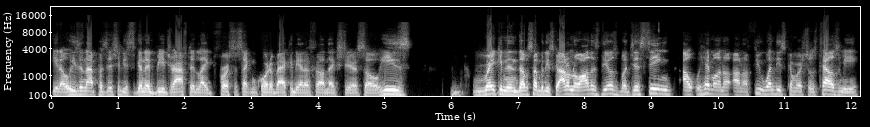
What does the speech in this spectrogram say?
you know he's in that position. He's going to be drafted like first or second quarterback in the NFL next year. So he's raking in some of these. I don't know all his deals, but just seeing out him on a, on a few Wendy's commercials tells me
